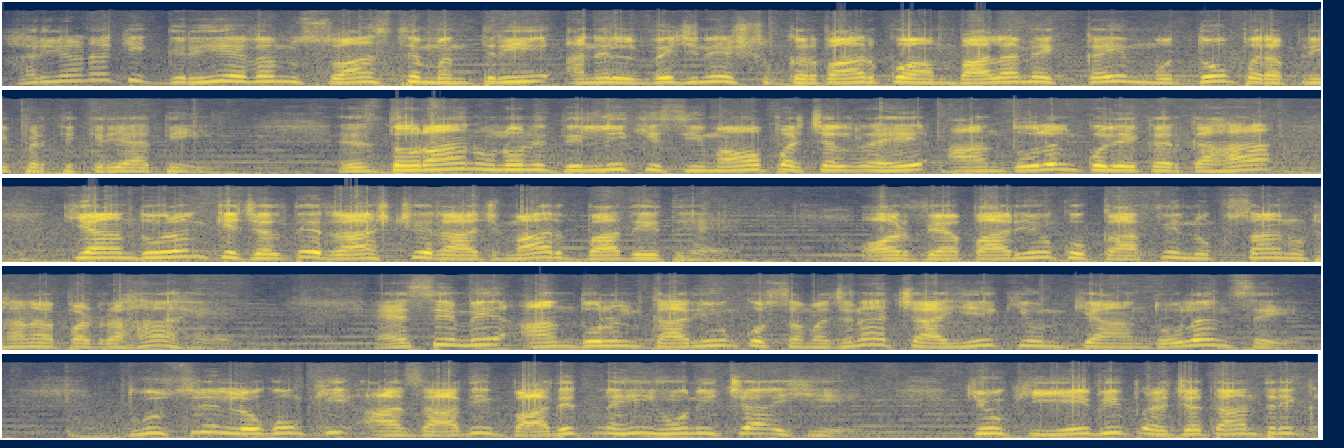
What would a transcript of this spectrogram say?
हरियाणा के गृह एवं स्वास्थ्य मंत्री अनिल विज ने शुक्रवार को अंबाला में कई मुद्दों पर अपनी प्रतिक्रिया दी। इस दौरान उन्होंने दिल्ली की सीमाओं पर चल रहे आंदोलन को लेकर कहा कि आंदोलन के चलते राष्ट्रीय राजमार्ग बाधित है और व्यापारियों को काफ़ी नुकसान उठाना पड़ रहा है। ऐसे में आंदोलनकारियों को समझना चाहिए कि उनके आंदोलन से दूसरे लोगों की आज़ादी बाधित नहीं होनी चाहिए, क्योंकि ये भी प्रजातांत्रिक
